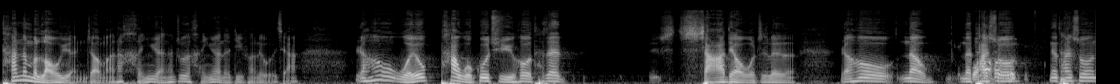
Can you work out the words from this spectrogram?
他那么老远，你知道吗？他很远，他住在很远的地方离我家，然后我又怕我过去以后，他再杀掉我之类的。然后那那他说那他说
